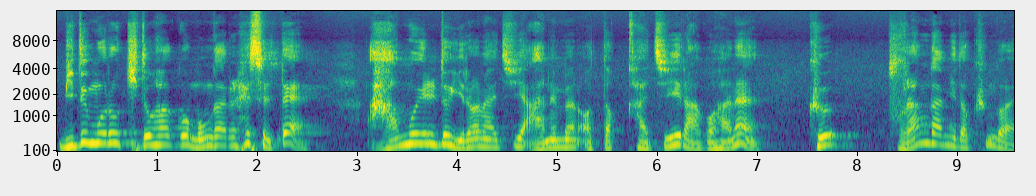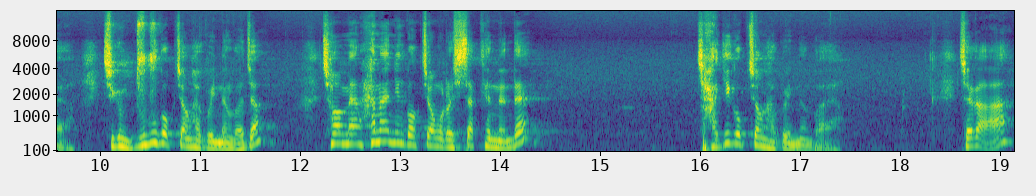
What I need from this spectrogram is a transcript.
믿음으로 기도하고 뭔가를 했을 때 아무 일도 일어나지 않으면 어떡하지라고 하는 그 불안감이 더 큰 거예요. 지금 누구 걱정하고 있는 거죠? 처음엔 하나님 걱정으로 시작했는데 자기 걱정하고 있는 거예요. 제가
